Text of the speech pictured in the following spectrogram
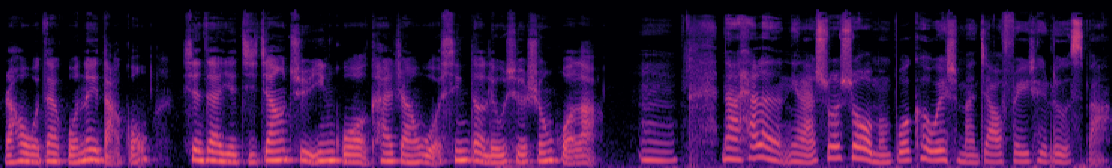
然后我在国内打工，现在也即将去英国开展我新的留学生活了。嗯，那 Helen，你来说说我们播客为什么叫 Free to Lose 吧。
